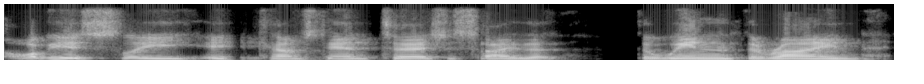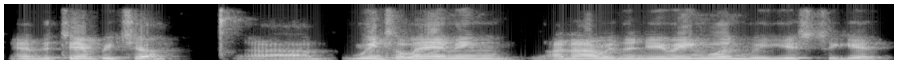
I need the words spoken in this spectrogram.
obviously, it comes down to, as you say, that the wind, the rain, and the temperature. Uh, winter lambing, I know in the New England we used to get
